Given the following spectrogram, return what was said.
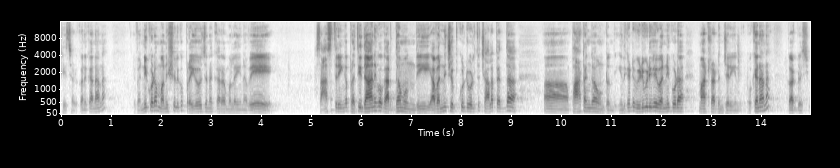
చేశాడు. కనుక నాన్న ఇవన్నీ కూడా మనుషులకు ప్రయోజనకరములైనవే. శాస్త్రీయంగా ప్రతిదానికి ఒక అర్థం ఉంది. అవన్నీ చెప్పుకుంటూ వెళ్తే చాలా పెద్ద పాఠంగా ఉంటుంది. ఎందుకంటే విడివిడిగా ఇవన్నీ కూడా మాట్లాడడం జరిగింది. ఓకేనా గాడ్ బ్లెస్ యూ.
